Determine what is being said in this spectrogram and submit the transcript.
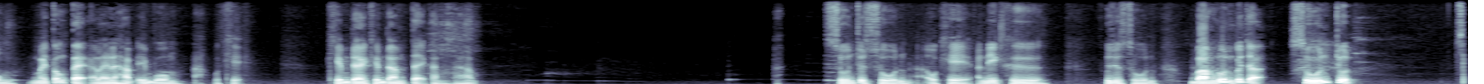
ห์มไม่ต้องแตะอะไรนะครับ m โอห์มอะโอเค เข็มแดงเข็มดำแตะกันนะครับ 0.0 โอเค อันนี้คือ 0.0 บางรุ่นก็จะ 0.3 0.4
